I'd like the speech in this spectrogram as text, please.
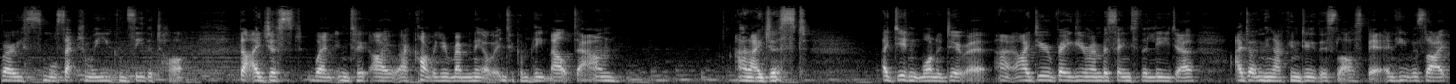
very small section where you can see the top that I just went into. I, I can't really remember anything. I went into complete meltdown, and I just I didn't want to do it. And I do vaguely remember saying to the leader, "I don't think I can do this last bit," and he was like,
